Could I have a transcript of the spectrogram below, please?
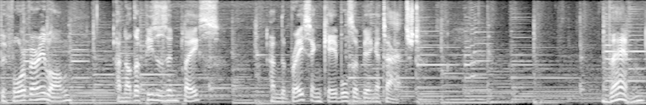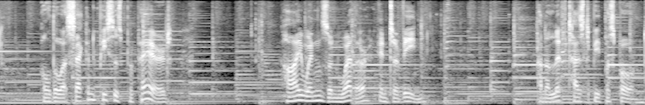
Before very long, another piece is in place and the bracing cables are being attached. Then, although a second piece is prepared, high winds and weather intervene, and a lift has to be postponed.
